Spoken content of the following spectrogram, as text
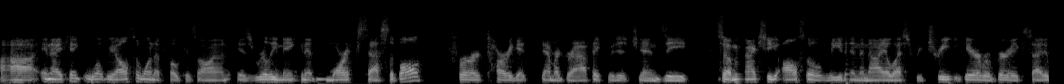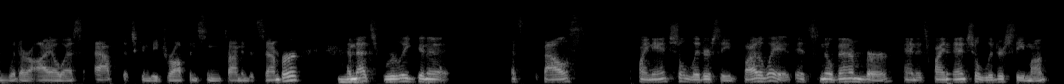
Uh, and I think what we also want to focus on is really making it more accessible for our target demographic, which is Gen Z. So I'm actually also leading an iOS retreat here. We're very excited with our iOS app that's going to be dropping sometime in December. Mm-hmm. And that's really going to espouse financial literacy. By the way, it's November and it's financial literacy month.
